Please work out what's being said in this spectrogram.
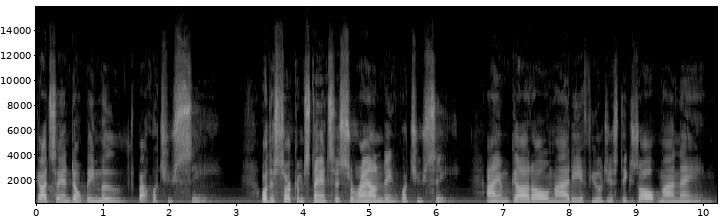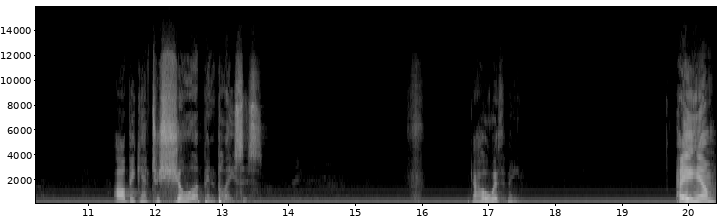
God's saying, don't be moved by what you see or the circumstances surrounding what you see. I am God Almighty. If you'll just exalt my name, I'll begin to show up in places. Now, hold with me. Pay Him?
